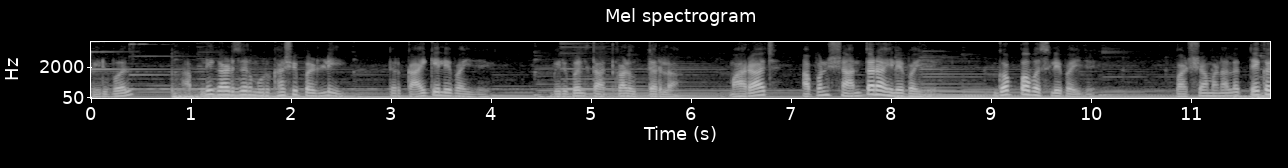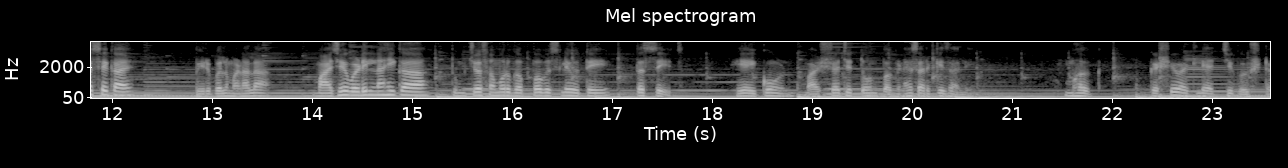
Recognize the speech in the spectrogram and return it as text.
बिरबल आपली गाठ जर मूर्खाशी पडली तर काय केले पाहिजे? बिरबल तात्काळ उत्तरला महाराज आपण शांत राहिले पाहिजे. गप्प बसले पाहिजे. बादशाह म्हणाला ते कसे काय? बिरबल म्हणाला माझे वडील नाही का? तुमच्यासमोर गप्प बसले होते? तसेच. हे ऐकून बादशाचे तोंड बघण्यासारखे झाले. मग कशी वाटली आजची गोष्ट?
